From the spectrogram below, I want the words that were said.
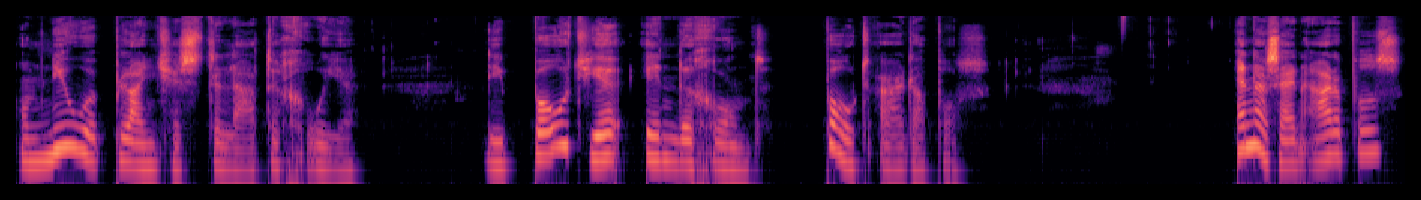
om nieuwe plantjes te laten groeien. Die poot je in de grond, pootaardappels. En er zijn aardappels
